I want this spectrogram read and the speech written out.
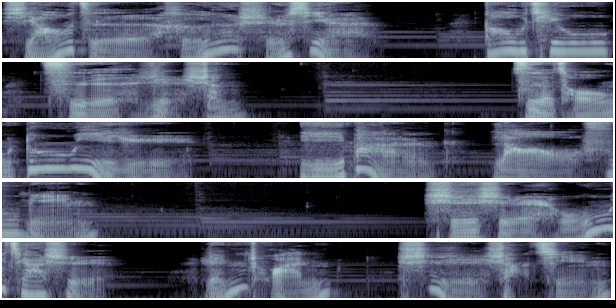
小子何时现？高秋此日生。自从都邑宇，已伴。老夫名，诗是无家事，人传世上情。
